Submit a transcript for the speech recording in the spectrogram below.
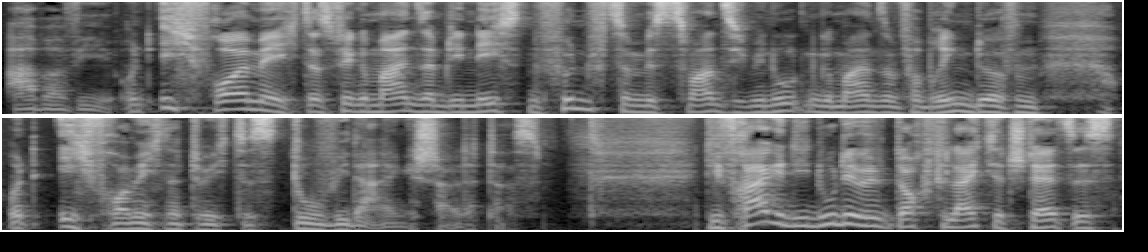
aber wie. Und ich freue mich, dass wir gemeinsam die nächsten 15 bis 20 Minuten gemeinsam verbringen dürfen. Und ich freue mich natürlich, dass du wieder eingeschaltet hast. Die Frage, die du dir doch vielleicht jetzt stellst, ist,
